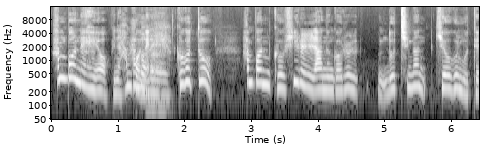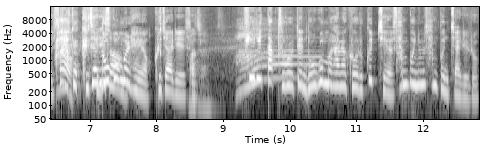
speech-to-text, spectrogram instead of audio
한 번에 해요. 그냥 한, 한 번에. 번에. 그것도 한번 그 휠을 나는 거를 놓치면 기억을 못해서 아, 그러니까 그 자리에서. 녹음을 해요. 그 자리에서. 맞아요. 휠이 딱 들어올 때 녹음을 하면 그거를 끝이에요. 3분이면 3분짜리로.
